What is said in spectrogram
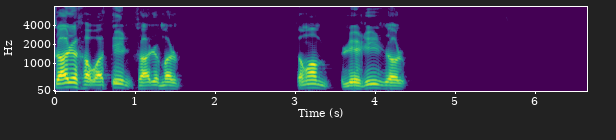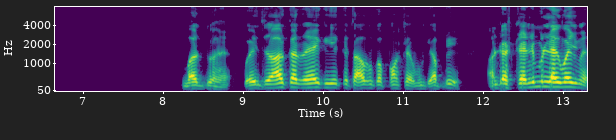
سارے خواتین سارے مرد تمام لیڈیز اور مرد جو ہیں وہ انتظار کر رہے ہیں کہ یہ کتاب ان کو پہنچے ان کی اپنی انڈرسٹینڈیبل لینگویج میں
